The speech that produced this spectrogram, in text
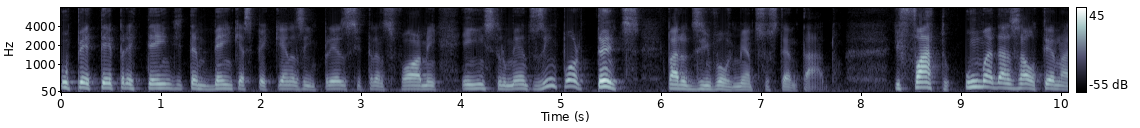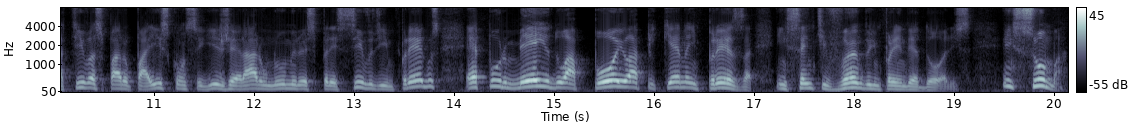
O PT pretende também que as pequenas empresas se transformem em instrumentos importantes para o desenvolvimento sustentado. De fato, uma das alternativas para o país conseguir gerar um número expressivo de empregos é por meio do apoio à pequena empresa, incentivando empreendedores. Em suma,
